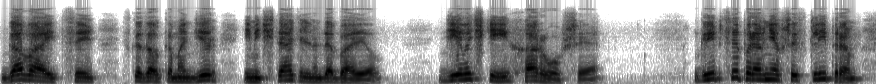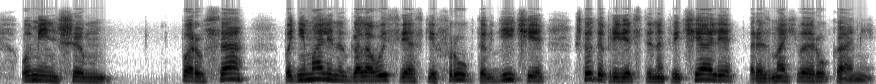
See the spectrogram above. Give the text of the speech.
«Гавайцы», — сказал командир и мечтательно добавил, — «девочки их хорошие». Гребцы, поравнявшись с клипером, уменьшим паруса, поднимали над головой связки фруктов, дичи, что-то приветственно кричали, размахивая руками.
